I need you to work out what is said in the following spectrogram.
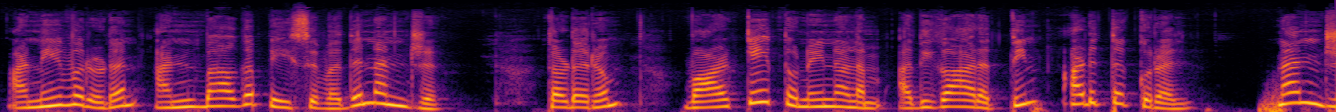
அனைவருடன் அன்பாக பேசுவது நன்று. தொடரும் வாழ்க்கை துணைநலம் அதிகாரத்தின் அடுத்த குரல். நன்றி.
